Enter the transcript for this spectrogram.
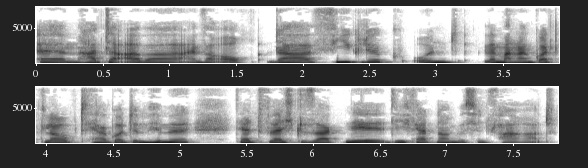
ähm, hatte aber einfach auch da viel Glück und wenn man an Gott glaubt, Herr Gott im Himmel, der hat vielleicht gesagt, nee, die fährt noch ein bisschen Fahrrad.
